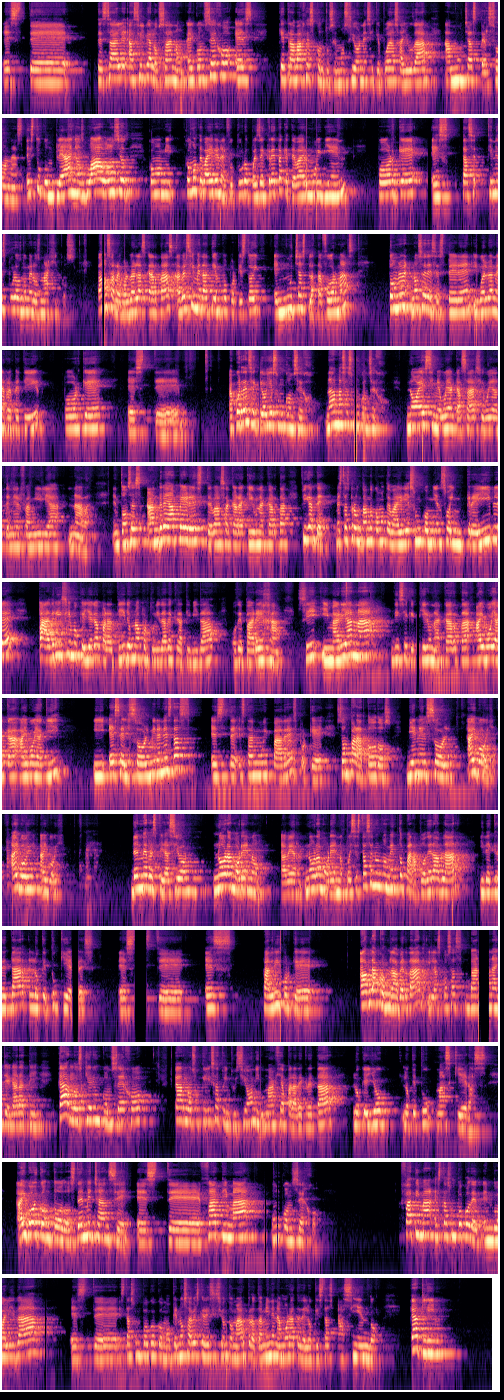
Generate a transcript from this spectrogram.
este, te sale a Silvia Lozano. El consejo es que trabajes con tus emociones y que puedas ayudar a muchas personas. Es tu cumpleaños, wow, Oncio, ¿cómo, ¿cómo te va a ir en el futuro? Pues decreta que te va a ir muy bien porque es tienes puros números mágicos. Vamos a revolver las cartas, a ver si me da tiempo porque estoy en muchas plataformas. No se desesperen y vuélvanme a repetir porque este, acuérdense que hoy es un consejo, nada más es un consejo. No es si me voy a casar, si voy a tener familia, nada. Entonces, Andrea Pérez te va a sacar aquí una carta. Fíjate, me estás preguntando cómo te va a ir y es un comienzo increíble, padrísimo que llega para ti de una oportunidad de creatividad o de pareja, ¿sí? Y Mariana dice que quiere una carta, ahí voy acá, ahí voy aquí, y es el sol. Miren, estas este, están muy padres porque son para todos. Viene el sol, ahí voy, ahí voy, ahí voy. Denme respiración. Nora Moreno. A ver, Nora Moreno, pues estás en un momento para poder hablar y decretar lo que tú quieres. Este, es padrísimo porque habla con la verdad y las cosas van a llegar a ti. Carlos quiere un consejo. Carlos, utiliza tu intuición y tu magia para decretar lo que yo, lo que tú más quieras. Ahí voy con todos, denme chance. Este, Fátima, un consejo. Fátima, estás un poco de, en dualidad, este, estás un poco como que no sabes qué decisión tomar, pero también enamórate de lo que estás haciendo. Kathleen,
